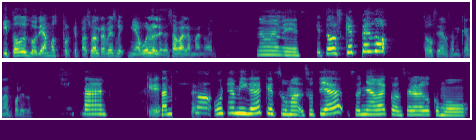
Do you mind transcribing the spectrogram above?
y todos lo odiamos porque pasó al revés, güey. Mi abuelo le besaba la mano a él. No mames. Y todos, ¿qué pedo? Todos odiamos a mi carnal por eso. Ah, ¿Qué? También tengo una amiga que su, ma- su tía soñaba con ser algo como,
